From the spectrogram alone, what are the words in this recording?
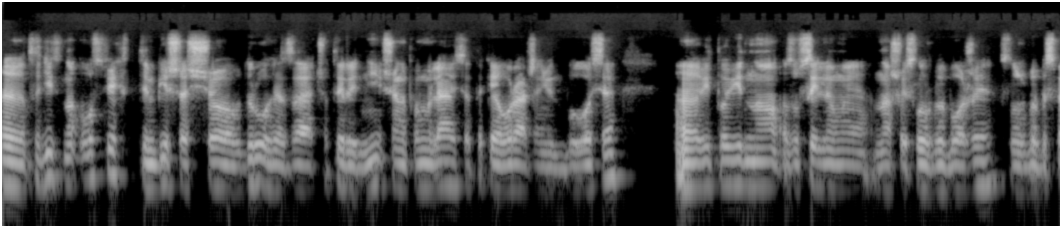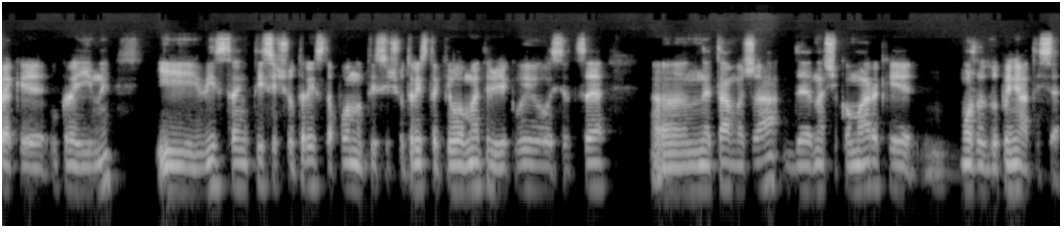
Е, Це дійсно успіх, тим більше, що вдруге за чотири дні, якщо не помиляюся, таке ураження відбулося е, відповідно зусиллями нашої служби Божої, служби безпеки України, і відстань 1300, понад 1300 кілометрів, як виявилося, це е, не та межа, де наші комарики можуть зупинятися.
